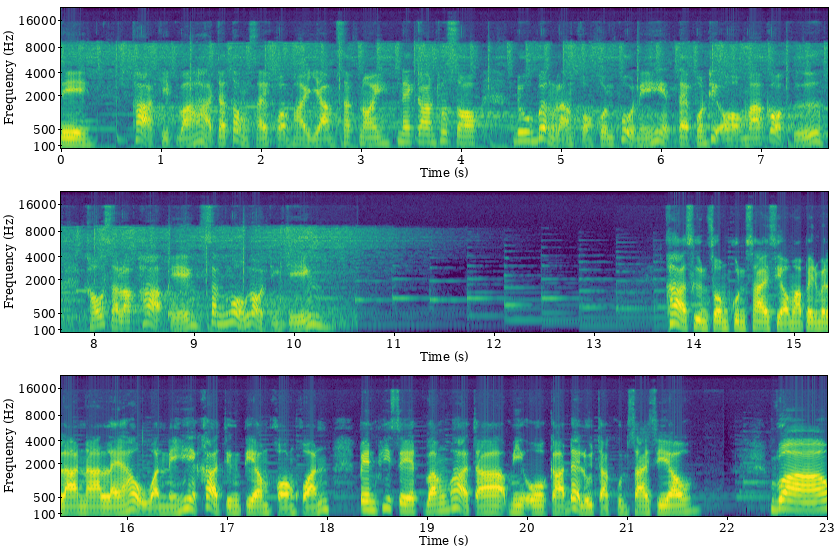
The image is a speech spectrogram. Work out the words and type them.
สิข้าคิดว่าจะต้องใช้ความพยายามสักหน่อยในการทดสอบดูเบื้องหลังของคนผู้นี้ แต่ผลที่ออกมาก็คือ เขาสารภาพเองสั่งโง่เง่าจริง ๆ ข้าชื่นชมคุณทรายเสียวมาเป็นเวลานานแล้ว วันนี้ข้าจึงเตรียมของขวัญ เป็นพิเศษหวังว่าจะมีโอกาสได้รู้จักคุณทรายเซียว ว้าว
